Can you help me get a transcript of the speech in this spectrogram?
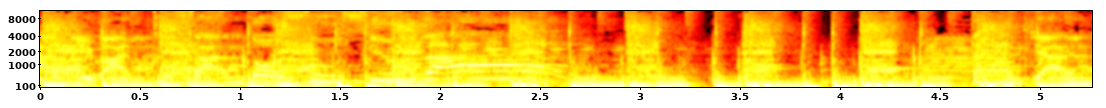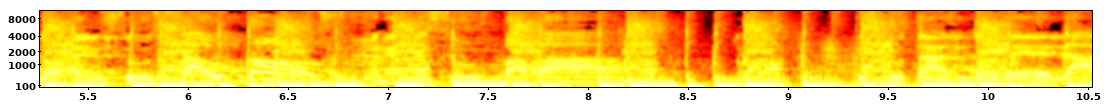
Allí van cruzando su ciudad, tanqueando en sus autos, con el de su papá, disfrutando de la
